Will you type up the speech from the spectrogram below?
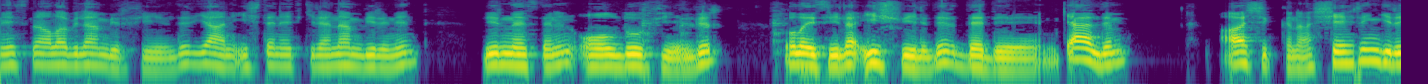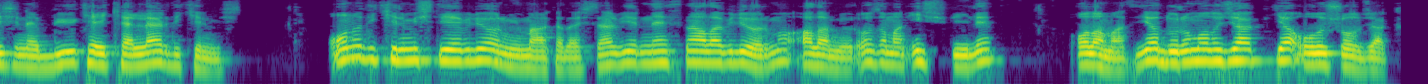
nesne alabilen bir fiildir. Yani işten etkilenen birinin bir nesnenin olduğu fiildir. Dolayısıyla iş fiilidir dedim. Geldim A şıkkına. Şehrin girişine büyük heykeller dikilmiş. Onu dikilmiş diyebiliyor muyum arkadaşlar? Bir nesne alabiliyor mu? Alamıyor. O zaman iş fiili olamaz. Ya durum olacak ya oluş olacak.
